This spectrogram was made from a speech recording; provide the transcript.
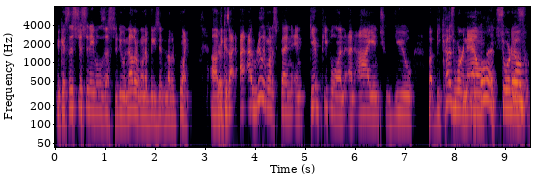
because this just enables us to do another one of these at another point. Um, sure. Because I, I really want to spend and give people an, an eye into you, but because we're now yeah, sort of. No,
